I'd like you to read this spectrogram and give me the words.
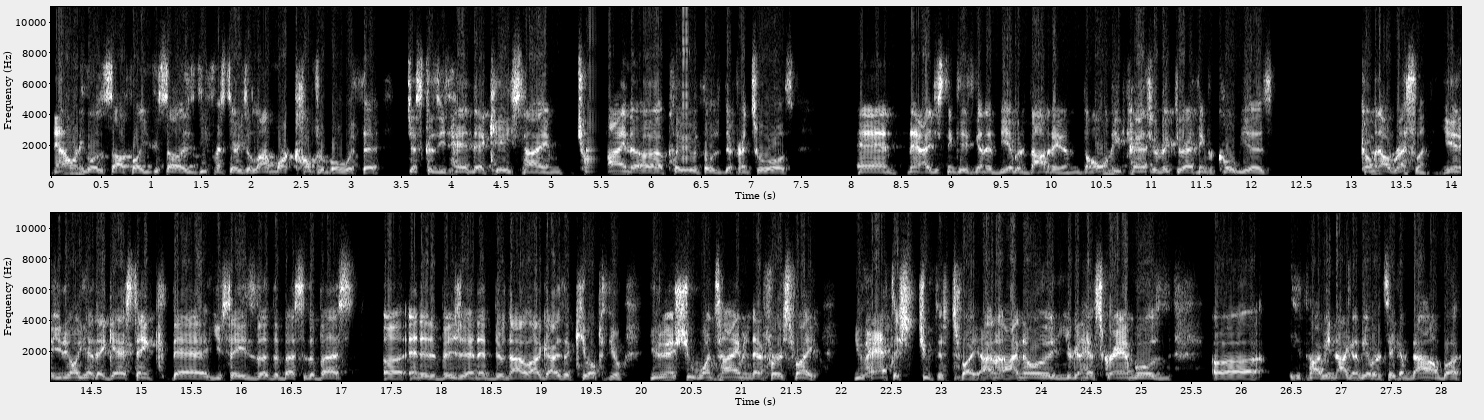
now when he goes to southpaw, you can tell his defense there. He's a lot more comfortable with it, just because he's had that cage time trying to uh, play with those different tools. And man, I just think he's going to be able to dominate him. The only path for victory, I think, for Colby is coming out wrestling. You know, you know, you have that gas tank that you say is the, the best of the best uh, in the division, and there's not a lot of guys that keep up with you. You didn't shoot one time in that first fight. You have to shoot this fight. I, I know you're going to have scrambles. Uh, he's probably not going to be able to take him down, but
